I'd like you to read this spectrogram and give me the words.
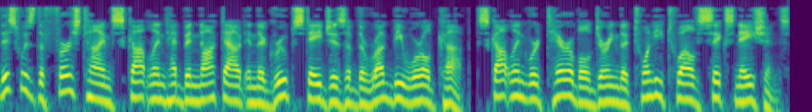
This was the first time Scotland had been knocked out in the group stages of the Rugby World Cup. Scotland were terrible during the 2012 Six Nations,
